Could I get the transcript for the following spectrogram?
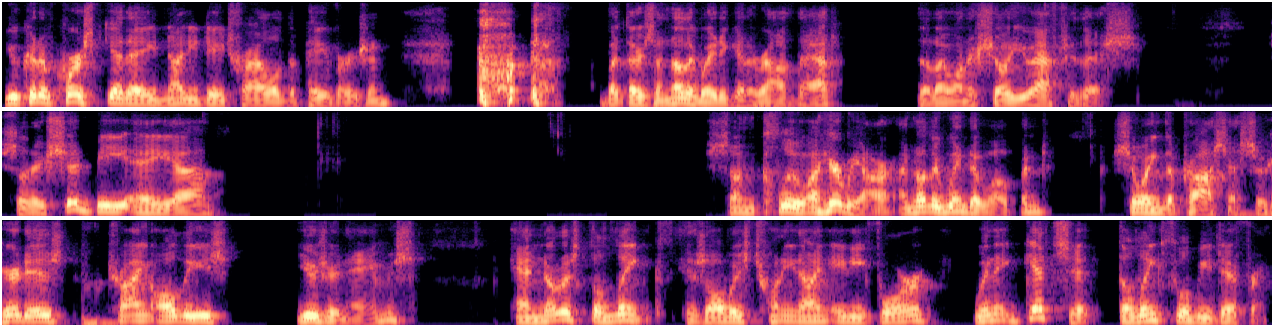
You could, of course, get a 90 day trial of the pay version, but there's another way to get around that that I want to show you after this. So there should be a uh, some clue. Oh, here we are, another window opened showing the process. So here it is, trying all these usernames. And notice the length is always 2984. When it gets it, the length will be different.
